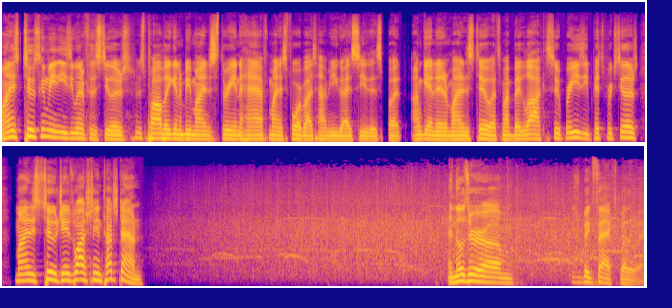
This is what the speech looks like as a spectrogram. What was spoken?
Minus two is going to be an easy win for the Steelers. It's probably going to be minus three and a half, minus four by the time you guys see this, but I'm getting it at minus two. That's my big lock. Super easy. Pittsburgh Steelers minus two. James Washington touchdown. And those are um, those are big facts, by the way.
